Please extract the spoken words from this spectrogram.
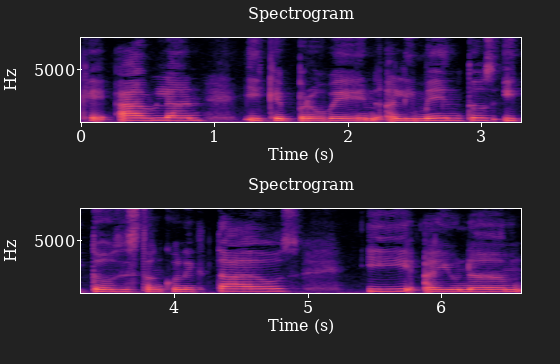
que hablan y que proveen alimentos y todos están conectados y hay una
